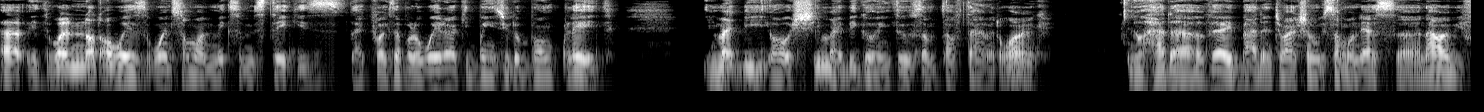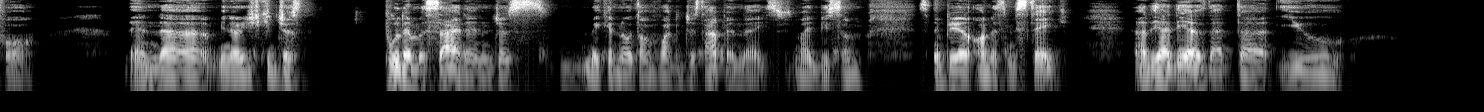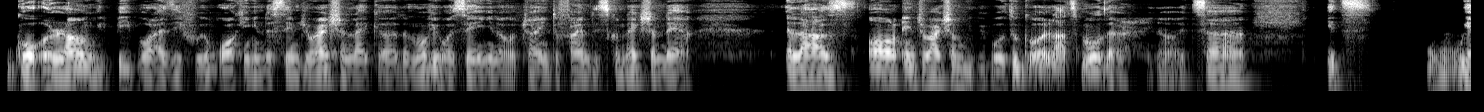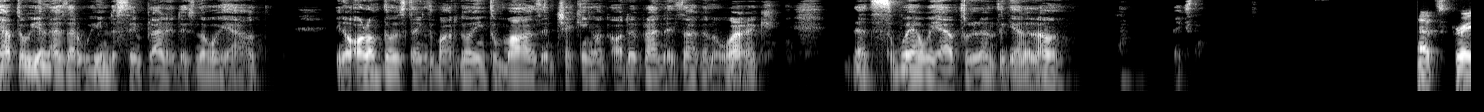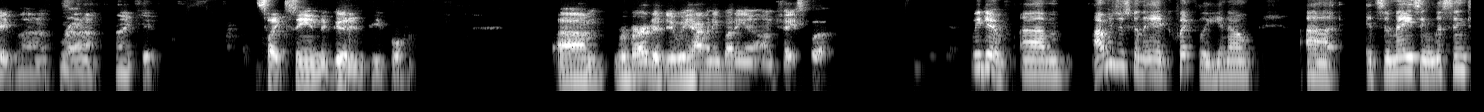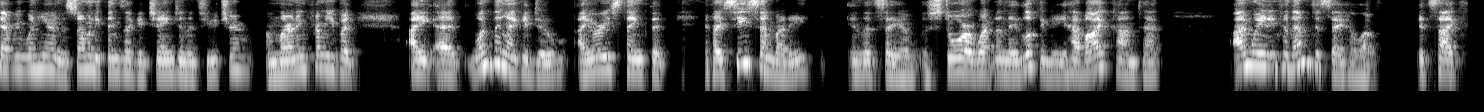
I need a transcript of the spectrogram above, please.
uh, it, well, not always when someone makes a mistake is like, for example, a waiter he brings you the wrong plate he might be or she might be going through some tough time at work. You know, had a very bad interaction with someone else uh, an hour before. and uh, you know you can just pull them aside and just make a note of what just happened. It might be some simply an honest mistake. Uh, the idea is that uh, you go along with people as if we're walking in the same direction, like uh, the movie was saying, you know, trying to find this connection there allows all interaction with people to go a lot smoother. You know, it's uh, it's we have to realize that we're in the same planet. There's no way out. You know, all of those things about going to Mars and checking on other planets are to work. That's where we have to learn to get along. Next. That's great. Rana. Thank you. It's like seeing the good in people. Um, Roberta, do we have anybody on Facebook? We do. Um, I was just going to add quickly, you know, uh, it's amazing listening to everyone here, and there's so many things I could change in the future. I'm learning from you, but I uh, one thing I could do. I always think that if I see somebody in, let's say, a, a store or whatnot, and they look at me, have eye contact, I'm waiting for them to say hello. It's like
